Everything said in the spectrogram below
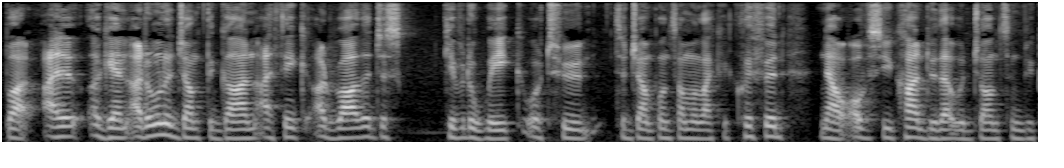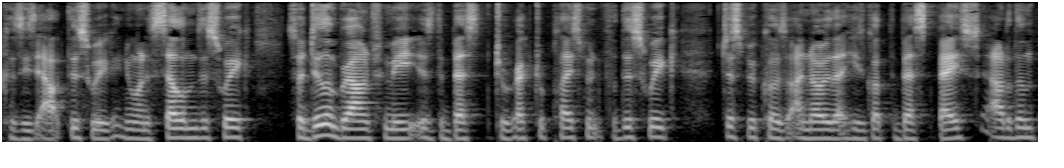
but I again I don't want to jump the gun. I think I'd rather just give it a week or two to jump on someone like a Clifford. Now, obviously, you can't do that with Johnson because he's out this week and you want to sell him this week. So, Dylan Brown for me is the best direct replacement for this week just because I know that he's got the best base out of them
